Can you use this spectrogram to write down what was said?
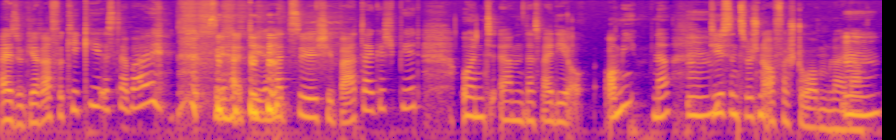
Also Giraffe Kiki ist dabei. Sie hat die Hatsuyo Shibata gespielt und ähm, das war die Omi, ne? Mhm. Die ist inzwischen auch verstorben, leider. Mhm.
